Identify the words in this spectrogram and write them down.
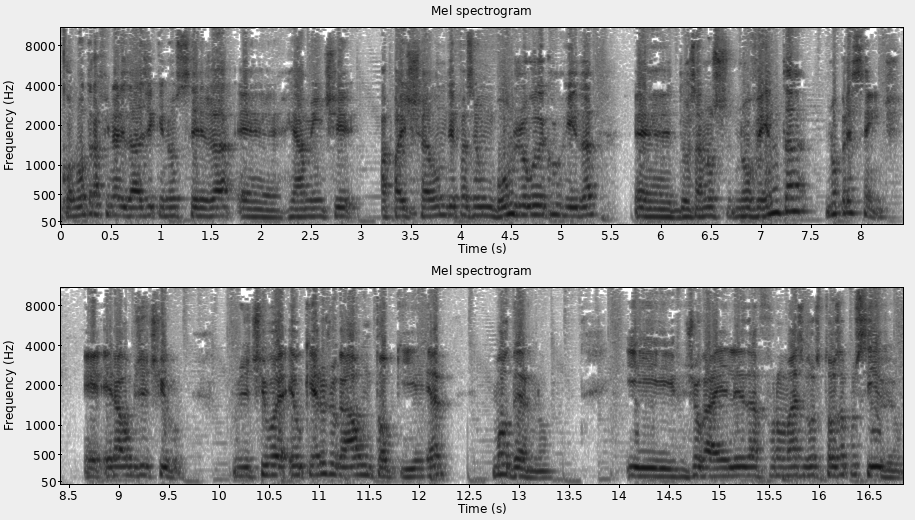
com outra finalidade que não seja eh, realmente a paixão de fazer um bom jogo de corrida eh, dos anos 90 no presente. E- Era o objetivo. O objetivo é eu quero jogar um Top Gear moderno e jogar ele da forma mais gostosa possível,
